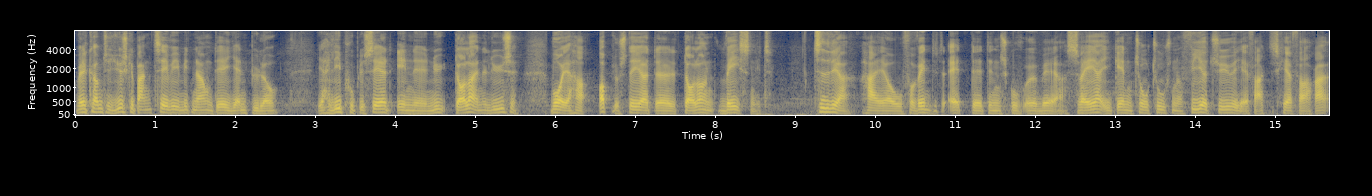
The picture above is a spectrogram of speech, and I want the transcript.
Velkommen til Jyske Bank TV. Mit navn det er Jan Bylov. Jeg har lige publiceret en øh, ny dollaranalyse, hvor jeg har opjusteret øh, dollaren væsentligt. Tidligere har jeg jo forventet, at øh, den skulle øh, være svagere igennem 2024, ja faktisk her fra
